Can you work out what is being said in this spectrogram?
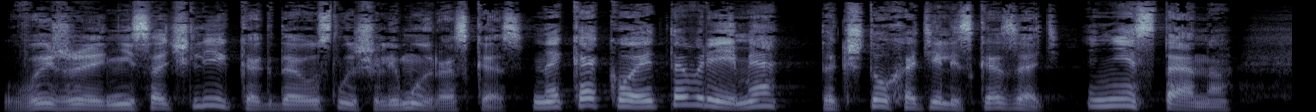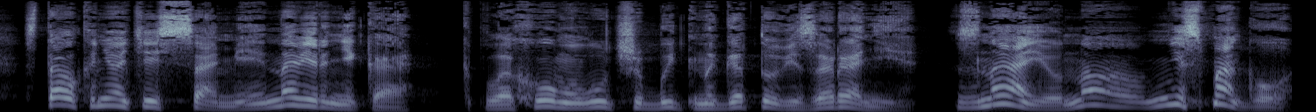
Вы же не сочли, когда услышали мой рассказ? На какое-то время. Так что хотели сказать? Не стану. Столкнетесь сами, наверняка. К плохому лучше быть наготове заранее. Знаю, но не смогу.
